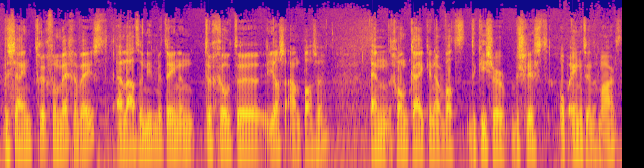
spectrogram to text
We zijn terug van weg geweest. En laten we niet meteen een te grote jas aanpassen. En gewoon kijken naar wat de kiezer beslist op 21 maart.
